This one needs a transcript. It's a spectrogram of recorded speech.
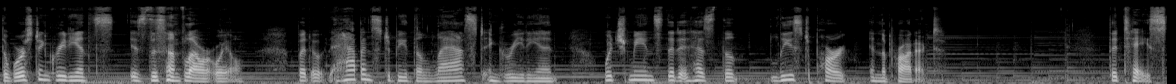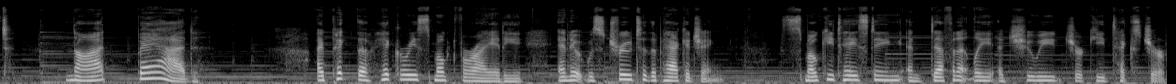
the worst ingredients is the sunflower oil, but it happens to be the last ingredient, which means that it has the least part in the product. The taste, not bad. I picked the hickory smoked variety, and it was true to the packaging smoky tasting and definitely a chewy, jerky texture.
